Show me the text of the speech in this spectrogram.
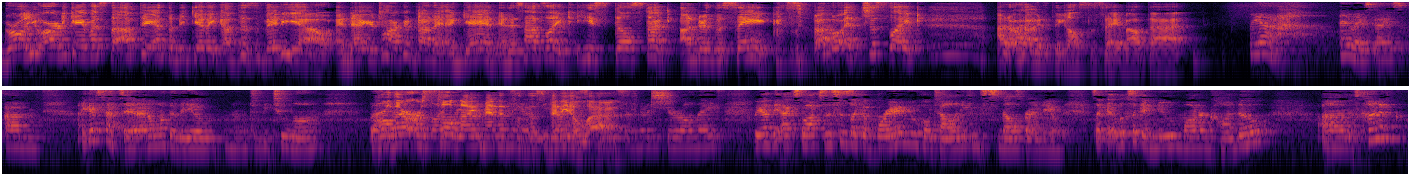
girl, you already gave us the update at the beginning of this video, and now you're talking about it again, and it sounds like he's still stuck under the sink. So it's just like, I don't have anything else to say about that. yeah. Anyways, guys, um, I guess that's it. I don't want the video you know, to be too long. But Girl, there are still nine minutes of this video left. I'm gonna be here all night. We have the Xbox. This is like a brand new hotel. It even smells brand new. It's like it looks like a new modern condo. Um, it's kind of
